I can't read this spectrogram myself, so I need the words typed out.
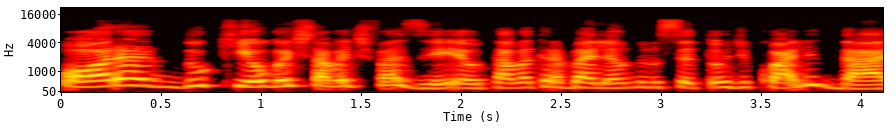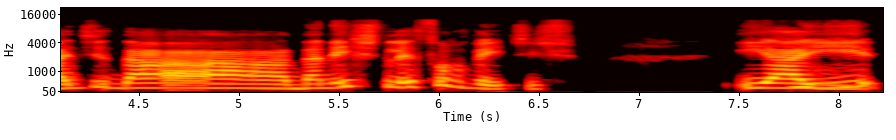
fora do que eu gostava de fazer. Eu tava trabalhando no setor de qualidade da, da Nestlé Sorvetes. E aí,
